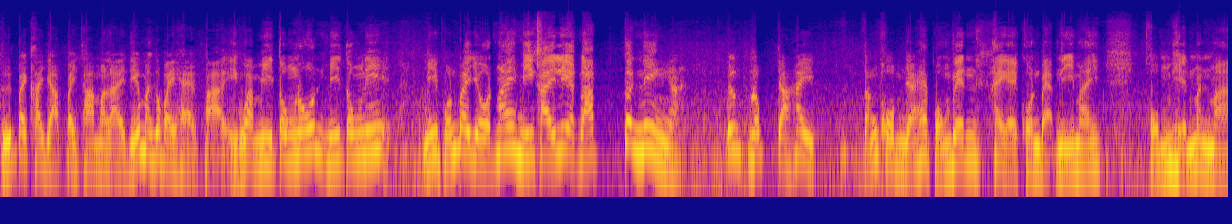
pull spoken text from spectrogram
หรือไปขยับไปทำอะไร เดี๋ยวมันก็ไปแหกปากอีกว่ามีตรงนู้นมีตรงนี้ มีผลประโยชน์ไหมมีใครเรียกรับ ก็นิ่งไงแล้วแล้วจะให้สังคมจะให้ผมเว้นให้ไอคนแบบนี้ไหมผมเห็นมันมา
